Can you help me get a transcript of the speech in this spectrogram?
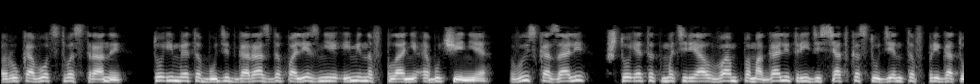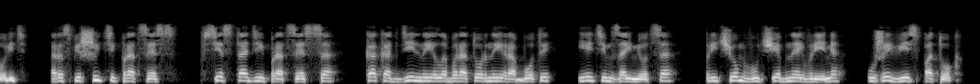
руководство страны, то им это будет гораздо полезнее именно в плане обучения. Вы сказали, что этот материал вам помогали три десятка студентов приготовить. Распишите процесс, все стадии процесса, как отдельные лабораторные работы, и этим займется, причем в учебное время, уже весь поток.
